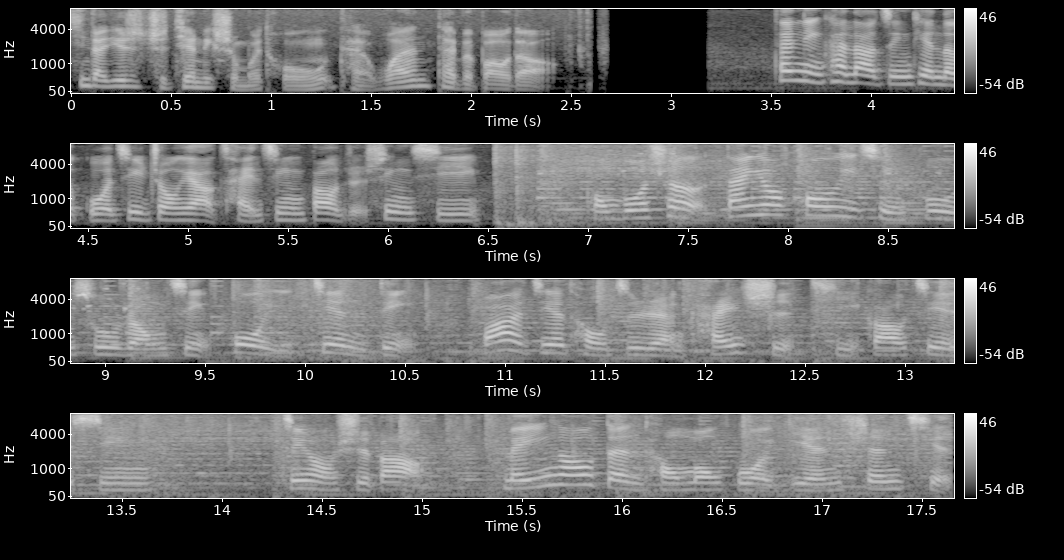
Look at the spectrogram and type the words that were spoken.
新台电视持天理沈维彤，台湾台北报道。带您看到今天的国际重要财经报纸信息。彭博社担忧后疫情复苏融景或已见顶，华尔街投资人开始提高戒心。金融时报，美英欧等同盟国延伸谴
